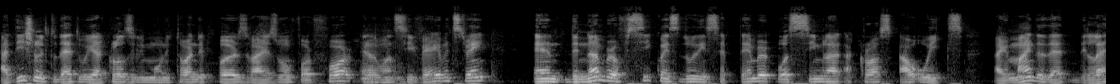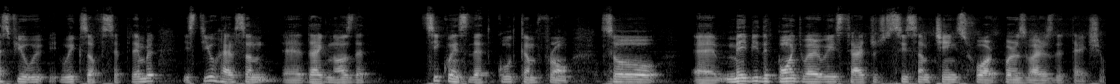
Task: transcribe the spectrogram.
Additionally to that, we are closely monitoring the PRRS virus 144 L1C variant strain, and the number of sequences during September was similar across all weeks. I remind that the last few weeks of September still have some uh, diagnosed that sequence that could come from. So uh, maybe the point where we start to see some changes for PRRS virus detection.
